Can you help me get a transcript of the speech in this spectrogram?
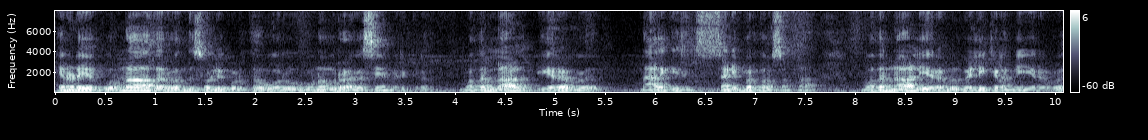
என்னுடைய குருநாதர் வந்து சொல்லிக் கொடுத்த ஒரு உணவு ரகசியம் இருக்கிறது. முதல் நாள் இரவு நாளைக்கு சனி பிரதோஷம்னா முதல் நாள் இரவு வெள்ளிக்கிழமை இரவு.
